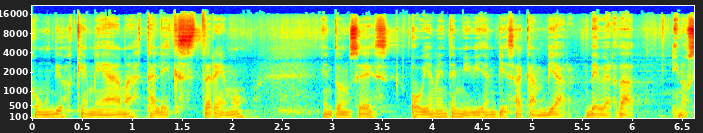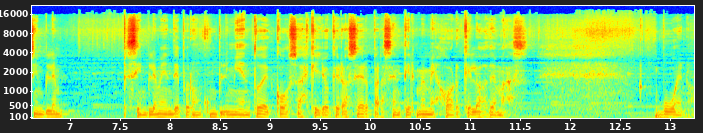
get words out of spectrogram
con un Dios que me ama hasta el extremo, entonces obviamente mi vida empieza a cambiar de verdad y no simplemente por un cumplimiento de cosas que yo quiero hacer para sentirme mejor que los demás. Bueno,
